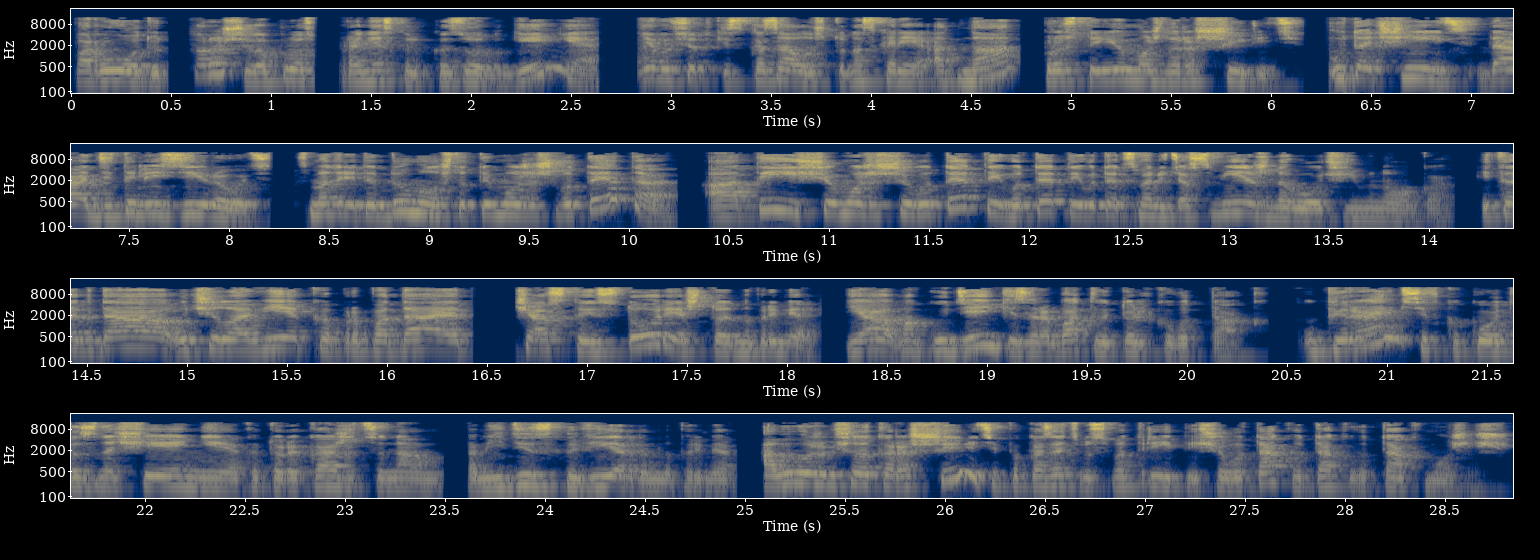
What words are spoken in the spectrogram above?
по роду. Хороший вопрос про несколько зон гения. Я бы все-таки сказала, что она скорее одна, просто ее можно расширить, уточнить, да, детализировать. Смотри, ты думал, что ты можешь вот это, а ты еще можешь и вот это, и вот это, и вот это. Смотри, у тебя смежного очень много. И тогда у человека пропадает частая история, что, например, я могу деньги зарабатывать только вот так. Упираемся в какое-то значение, которое кажется нам там, единственно верным, например, а мы можем человека расширить и показать ему, смотри, ты еще вот так, вот так, вот так можешь.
